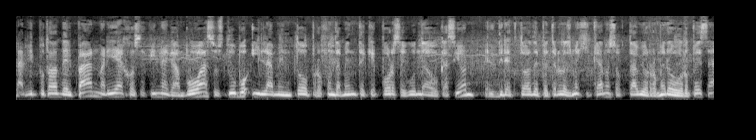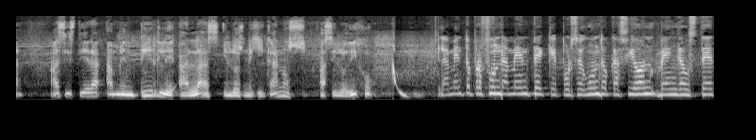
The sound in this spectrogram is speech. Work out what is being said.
La diputada del PAN, María Josefina Gamboa, sostuvo y lamentó profundamente que por segunda ocasión el director de Petróleos Mexicanos, Octavio Romero Oropesa, asistiera a mentirle a las y los mexicanos. Así lo dijo. Lamento profundamente que por segunda ocasión venga usted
